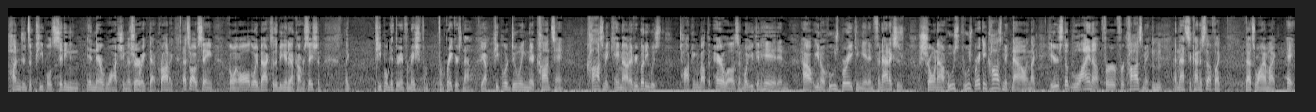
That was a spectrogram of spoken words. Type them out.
hundreds of people sitting in, there watching us Sure. break that product. That's what I was saying, going all the way back to the beginning of the conversation. Like, people get their information from, from breakers now. Yeah. People are doing their content. Cosmic came out. Everybody was talking about the parallels and what you can hit and how you know who's breaking it and Fanatics is showing out who's who's breaking Cosmic now and like here's the lineup for for Cosmic mm-hmm. and that's the kind of stuff like that's why I'm like hey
